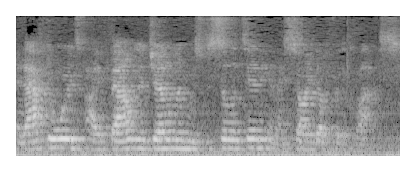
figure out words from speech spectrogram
And afterwards, I found the gentleman who was facilitating and I signed up for the class.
